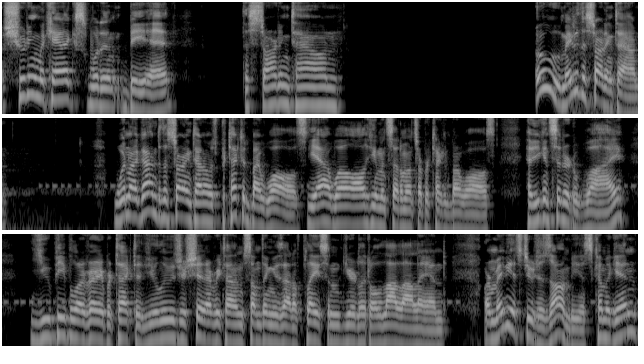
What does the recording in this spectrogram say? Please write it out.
Shooting mechanics wouldn't be it. The starting town... Ooh, maybe the starting town. When I got into the starting town, I was protected by walls. Yeah, well, all human settlements are protected by walls. Have you considered why? You people are very protective. You lose your shit every time something is out of place in your little la la land. Or maybe it's due to zombies. Come again?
